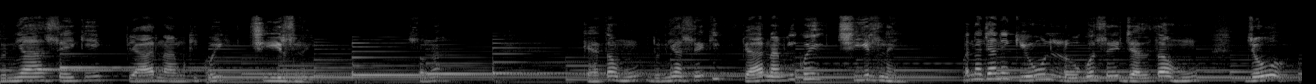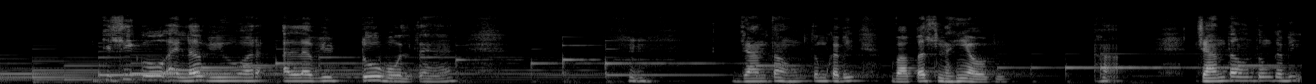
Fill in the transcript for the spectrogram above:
दुनिया से कि प्यार नाम की कोई चीज़ नहीं। सुना? कहता हूँ, दुनिया से कि प्यार नाम की कोई चीज़ नहीं। पर ना जाने क्यों उन लोगों से जलता हूँ जो किसी को आई लव यू और आई लव यू टू बोलते हैं। जानता हूँ, तुम कभी वापस नहीं आओगी। हाँ जानता हूँ, तुम कभी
